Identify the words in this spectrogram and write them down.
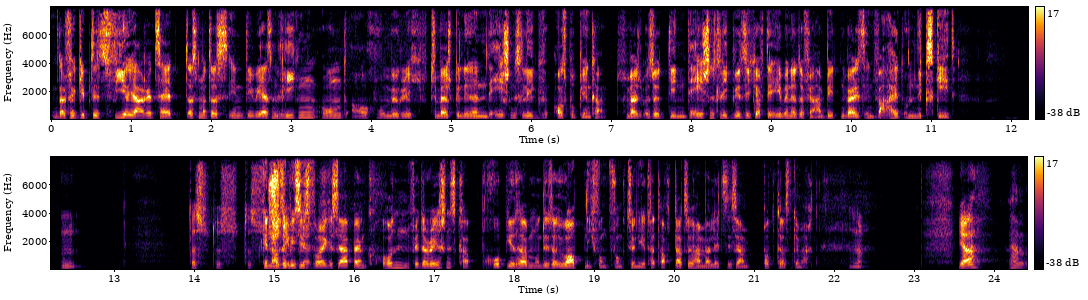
Dafür gibt es vier Jahre Zeit, dass man das in diversen Ligen und auch womöglich zum Beispiel in der Nations League ausprobieren kann. Zum Beispiel, also die Nations League wird sich auf der Ebene dafür anbieten, weil es in Wahrheit um nichts geht. Hm. Das, das, das Genauso stimmt, wie sie es ja. voriges Jahr beim Confederations Cup probiert haben und es überhaupt nicht fun funktioniert hat. Auch dazu haben wir letztes Jahr einen Podcast gemacht. Ja, ja ähm,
